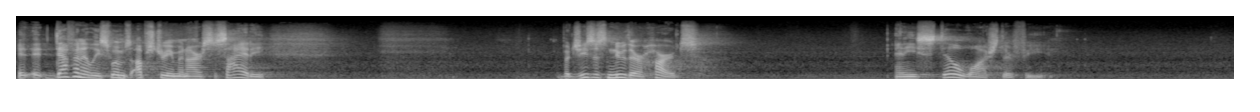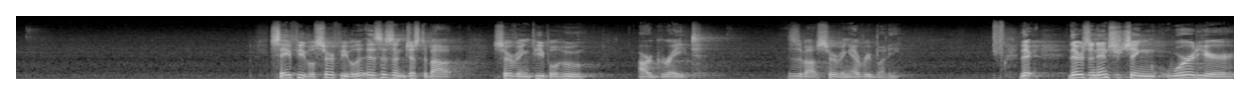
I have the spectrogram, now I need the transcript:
it, it definitely swims upstream in our society. But Jesus knew their hearts, and he still washed their feet. Save people, serve people. This isn't just about serving people who are great. This is about serving everybody. There, there's an interesting word here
